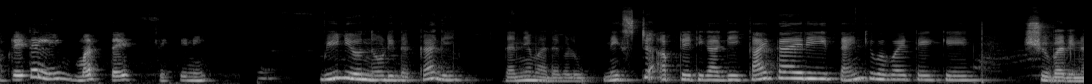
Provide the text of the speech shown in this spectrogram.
ಅಪ್ಡೇಟಲ್ಲಿ ಮತ್ತೆ ಸಿಗ್ತೀನಿ. ವಿಡಿಯೋ ನೋಡಿದ್ದಕ್ಕಾಗಿ ಧನ್ಯವಾದಗಳು. ನೆಕ್ಸ್ಟ್ ಅಪ್ಡೇಟಿಗಾಗಿ ಕಾಯ್ತಾ ಇರಿ. Thank you bye take care ಶುಭ ದಿನ.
